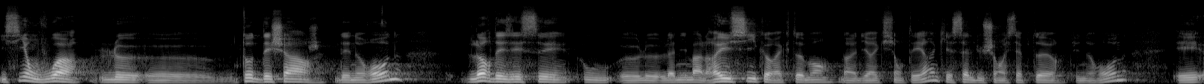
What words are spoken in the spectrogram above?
Ici, on voit le euh, taux de décharge des neurones lors des essais où euh, l'animal réussit correctement dans la direction T1, qui est celle du champ récepteur du neurone, et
